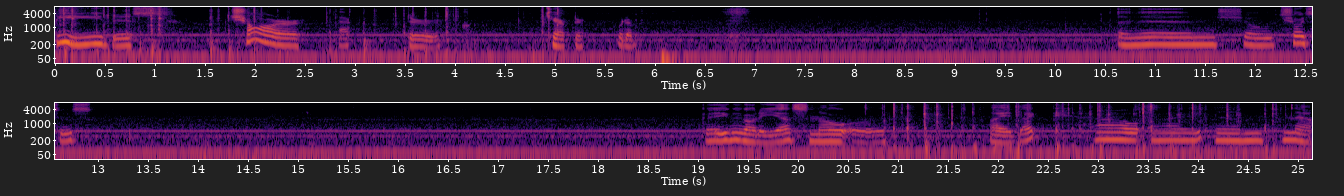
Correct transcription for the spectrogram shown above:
be this char actor character whatever? And then show choices. Okay you can go to yes no or I like how I am now.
